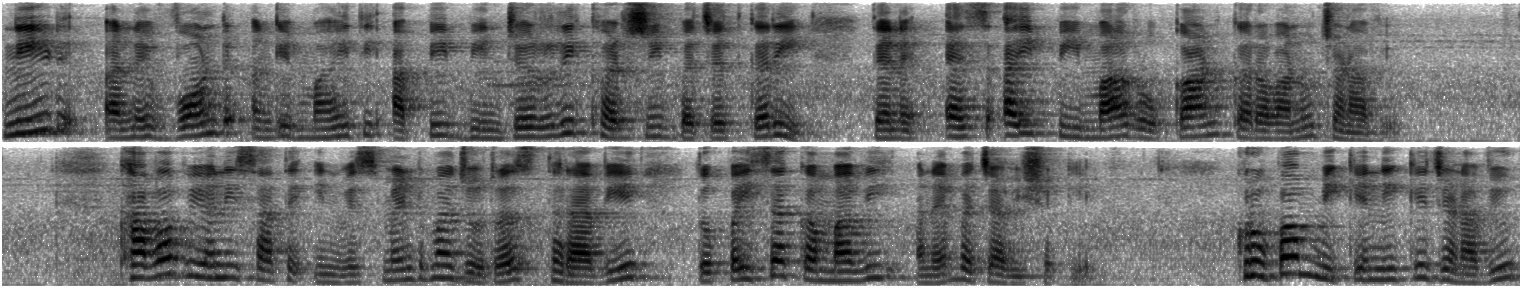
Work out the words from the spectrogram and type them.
નીડ અને વોન્ટ અંગે માહિતી આપી બિનજરૂરી ખર્ચની બચત કરી તેને એસઆઈપીમાં રોકાણ કરવાનું જણાવ્યું. ખાવા પીવાની સાથે ઇન્વેસ્ટમેન્ટમાં જો રસ ધરાવીએ તો પૈસા કમાવી અને બચાવી શકીએ. કૃપા મિકેનિકે જણાવ્યું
